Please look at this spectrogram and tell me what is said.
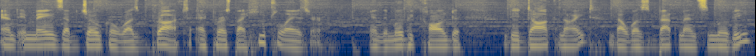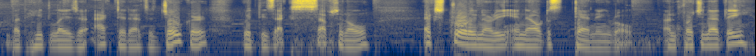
and image of Joker was brought at first by Heath Ledger in the movie called The Dark Knight. That was Batman's movie, but Heath Ledger acted as a Joker with this exceptional, extraordinary, and outstanding role. Unfortunately,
